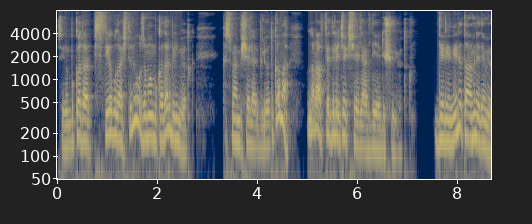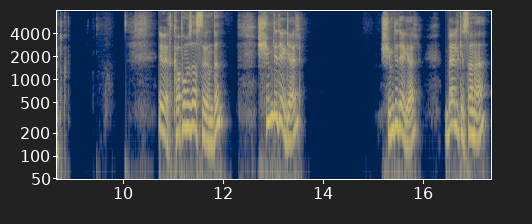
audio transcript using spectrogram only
Senin bu kadar pisliğe bulaştığını o zaman bu kadar bilmiyorduk. Kısmen bir şeyler biliyorduk ama bunlar affedilecek şeyler diye düşünüyorduk. Derinliğini tahmin edemiyorduk. Evet kapımıza sığındın. Şimdi de gel. Şimdi de gel. Belki sana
